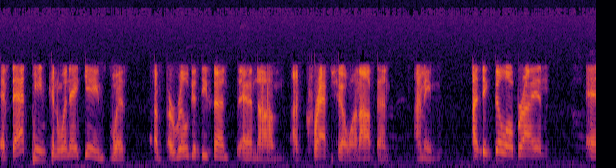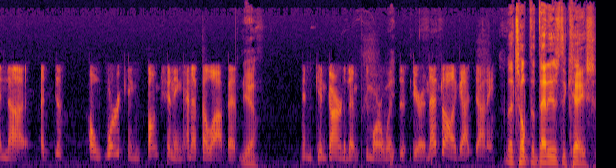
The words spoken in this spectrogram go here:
if that team can win eight games with a, a real good defense and um, a crap show on offense, I mean, I think Bill O'Brien and uh, a, just a working, functioning NFL offense Yeah. can, can garner them two more wins this year. And that's all I got, Johnny. Let's hope that that is the case.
